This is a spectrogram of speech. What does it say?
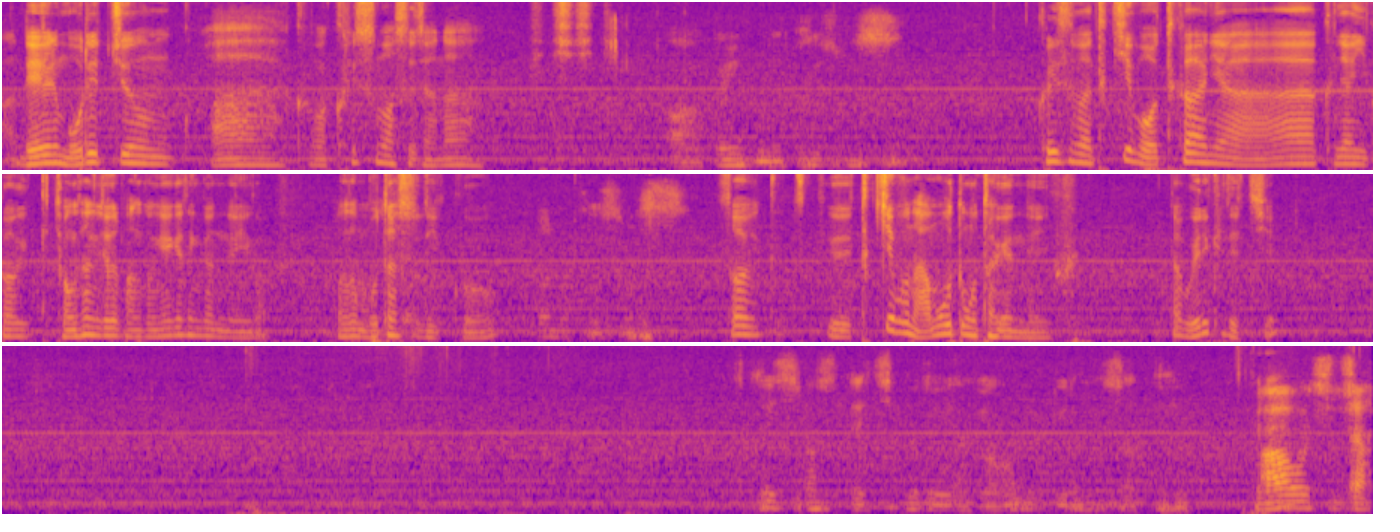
아, 내일 모레쯤 아 그거 크리스마스잖아. 아 모레 크리스마스 크리스마스 특집 어떡하냐. 아, 그냥 이거 정상적으로 방송하게 생겼네 이거. 방송 못할 수도 있고. 크리스마스 써 그, 특집은 아무것도 못 하겠네 이거. 나 왜 이렇게 됐지? 크리스마스 때 친구들이랑 영어 보기로 했었대 그래? 아우 진짜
